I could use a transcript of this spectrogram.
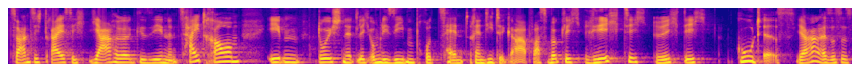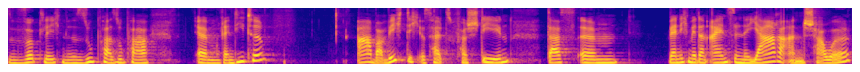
20, 30 Jahre gesehenen Zeitraum eben durchschnittlich um die sieben Prozent Rendite gab, was wirklich richtig, richtig gut ist. Ja, also es ist wirklich eine super, super ähm, Rendite. Aber wichtig ist halt zu verstehen, dass ähm, wenn ich mir dann einzelne Jahre anschaue,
